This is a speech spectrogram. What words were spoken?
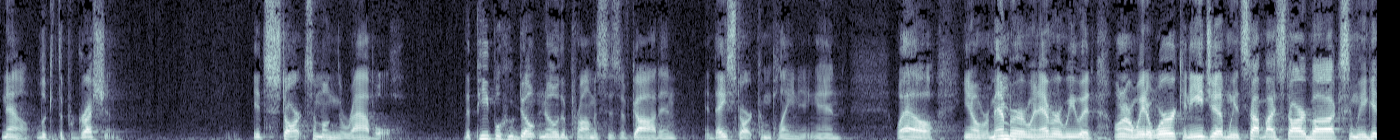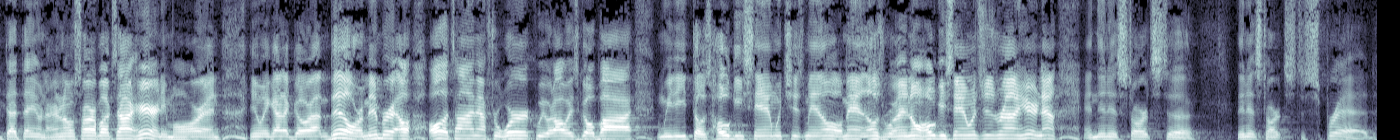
Now, look at the progression. It starts among the rabble, the people who don't know the promises of God, and, and they start complaining. And well, you know, remember whenever we would, on our way to work in Egypt, we'd stop by Starbucks and we'd get that thing, and there are no Starbucks out here anymore, and, you know, we got to go out and bill. Remember all, all, the time after work, we would always go by and we'd eat those hoagie sandwiches, man. Oh, man, those were no hoagie sandwiches around here now. And then it starts to, then it starts to spread.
